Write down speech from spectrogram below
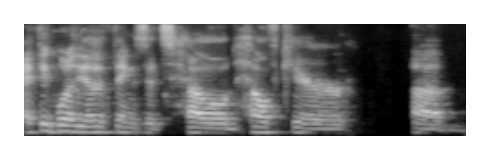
I think one of the other things that's held healthcare um,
